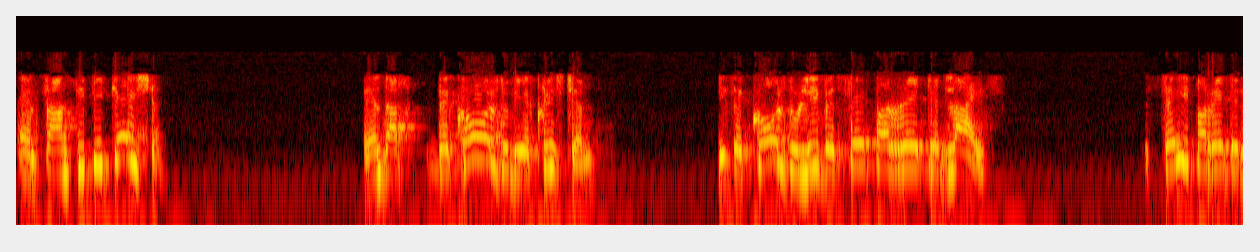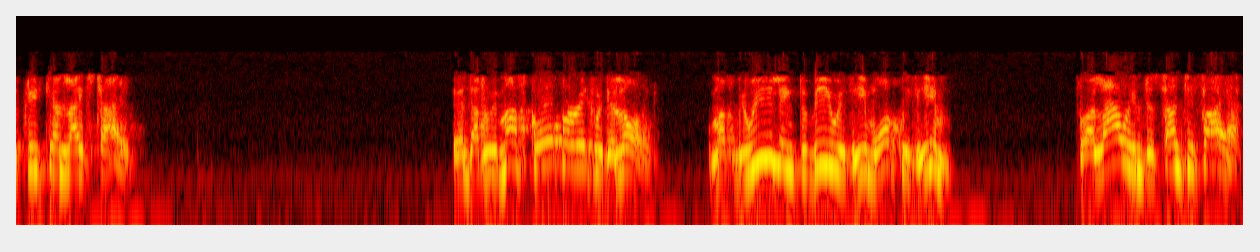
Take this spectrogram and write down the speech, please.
and sanctification. And that the call to be a Christian is a call to live a separated life, a separated Christian lifestyle. And that we must cooperate with the Lord. We must be willing to be with Him, walk with Him, to allow Him to sanctify us.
